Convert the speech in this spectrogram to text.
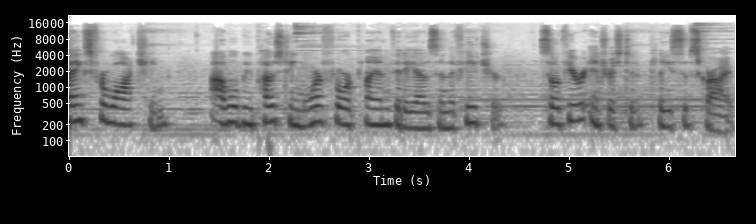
Thanks for watching. I will be posting more floor plan videos in the future, so if you're interested, please subscribe.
